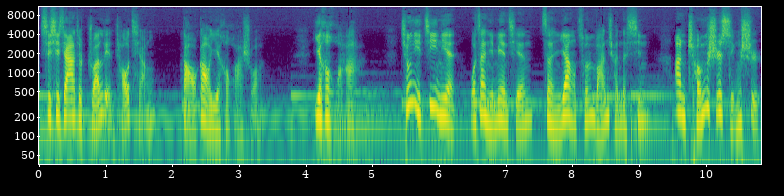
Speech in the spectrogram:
西西家就转脸朝墙，祷告耶和华说：“耶和华啊，求你纪念我在你面前怎样存完全的心，按诚实行事，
